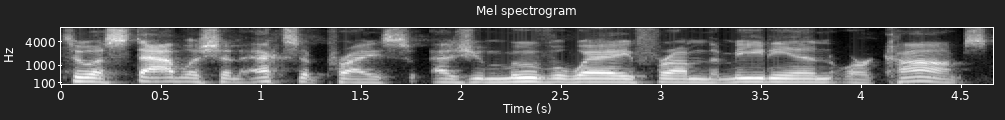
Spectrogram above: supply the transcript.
to establish an exit price as you move away from the median or comps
